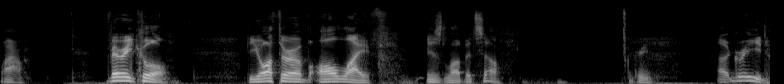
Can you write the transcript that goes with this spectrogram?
Wow. Very cool. The author of All Life is Love Itself. Agreed. Agreed.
